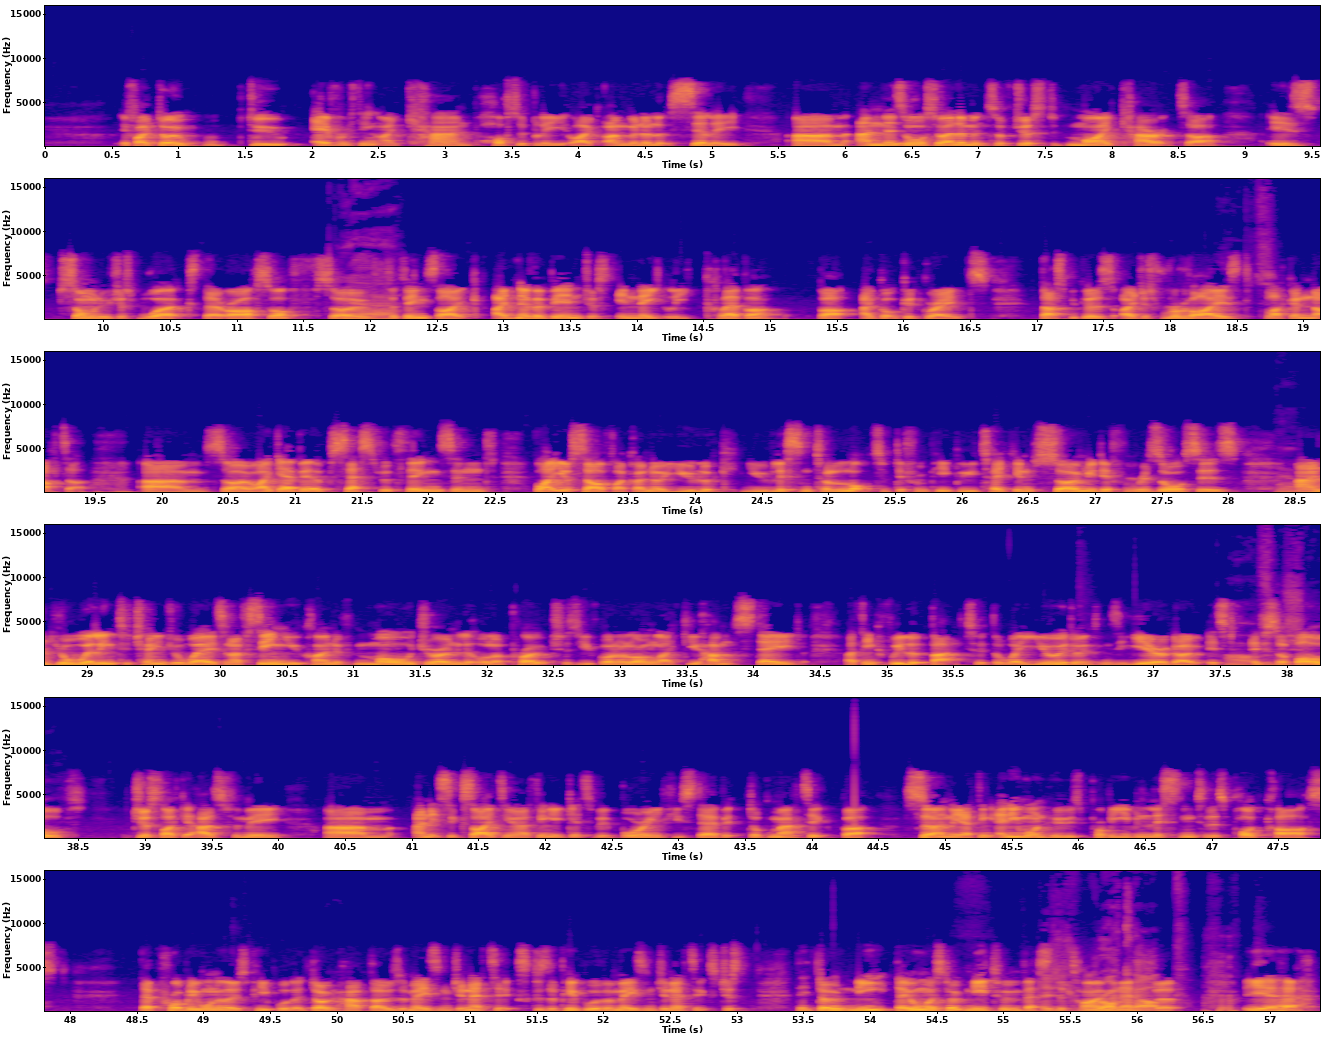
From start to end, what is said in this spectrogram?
if I don't do everything I can possibly, like I'm going to look silly. Um, and there's also elements of just my character is someone who just works their ass off. So Yeah. for things like I'd never been just innately clever, but I got good grades. that's because I just revised like a nutter. Um, so I get a bit obsessed with things, and like yourself, like I know you look, you listen to lots of different people, you take in so many different resources, yeah. and you're willing to change your ways. And I've seen you kind of mold your own little approach as you've gone along. Like you haven't stayed. I think if we look back to the way you were doing things a year ago, it's oh, it's evolved sure. Just like it has for me. Um, and it's exciting. And I think it gets a bit boring if you stay a bit dogmatic, but certainly, I think anyone who's probably even listening to this podcast, they're probably one of those people that don't have those amazing genetics because the people with amazing genetics just they don't need they almost don't need to invest the time and effort. yeah.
